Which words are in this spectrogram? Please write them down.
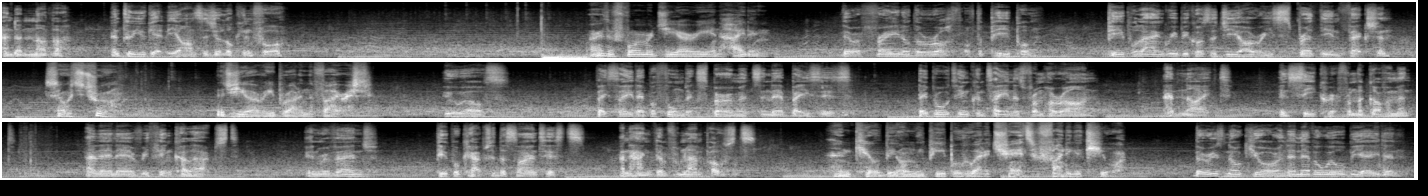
and another until you get the answers you're looking for. Why are the former GRE in hiding? They're afraid of the wrath of the people. People angry because the GRE spread the infection. So it's true. The GRE brought in the virus. Who else? They say they performed experiments in their bases. They brought in containers from Harran at night, in secret from the government. And then everything collapsed. In revenge, people captured the scientists and hanged them from lampposts. And killed the only people who had a chance of finding a cure. There is no cure and there never will be, Aiden.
